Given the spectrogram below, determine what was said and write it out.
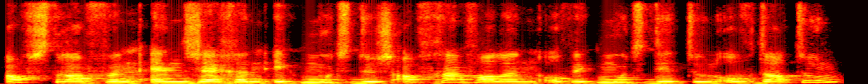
afstraffen en zeggen ik moet dus af gaan vallen of ik moet dit doen of dat doen.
